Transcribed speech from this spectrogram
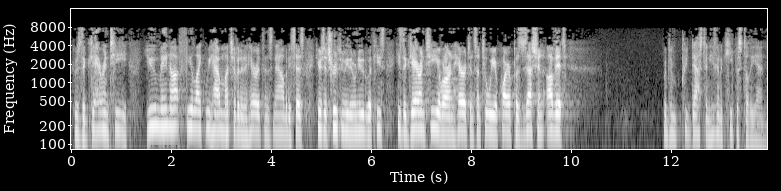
who's the guarantee. You may not feel like we have much of an inheritance now, but he says, here's the truth we need to be renewed with. He's, he's the guarantee of our inheritance until we acquire possession of it. We've been predestined. He's going to keep us till the end.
